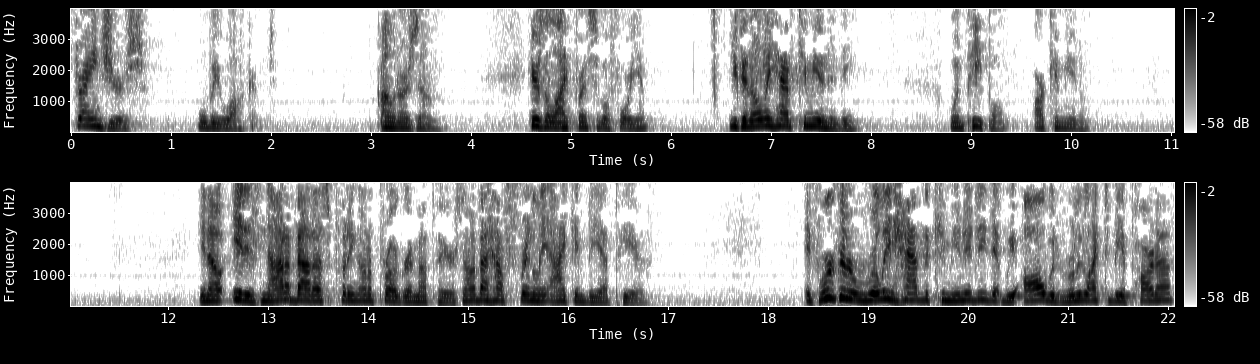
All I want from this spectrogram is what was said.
strangers will be welcomed. Own our zone. Here's a life principle for you. You can only have community when people are communal. You know, it is not about us putting on a program up here. It's not about how friendly I can be up here. If we're going to really have the community that we all would really like to be a part of,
